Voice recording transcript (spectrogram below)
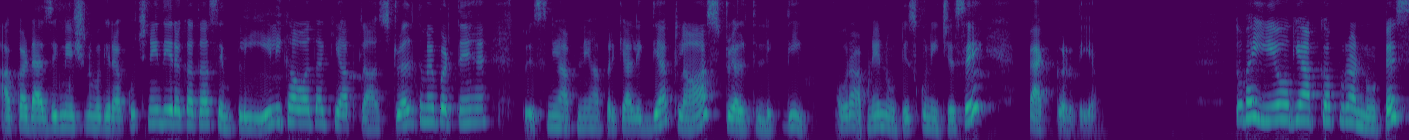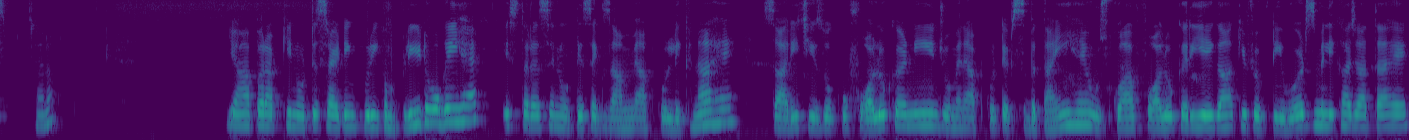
आपका डेजिग्नेशन वगैरह कुछ नहीं दे रखा था सिंपली ये लिखा हुआ था कि आप क्लास ट्वेल्थ में पढ़ते हैं। तो इसने आपने यहाँ पर क्या लिख दिया? क्लास ट्वेल्थ लिख दी और आपने नोटिस को नीचे से पैक कर दिया। तो भाई ये हो गया आपका पूरा नोटिस है ना? यहाँ पर आपकी नोटिस राइटिंग पूरी कंप्लीट हो गई है। इस तरह से नोटिस एग्ज़ाम में आपको लिखना है। सारी चीज़ों को फॉलो करनी है। जो मैंने आपको टिप्स बताई हैं, उसको आप फॉलो करिएगा कि फिफ्टी वर्ड्स में लिखा जाता है।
